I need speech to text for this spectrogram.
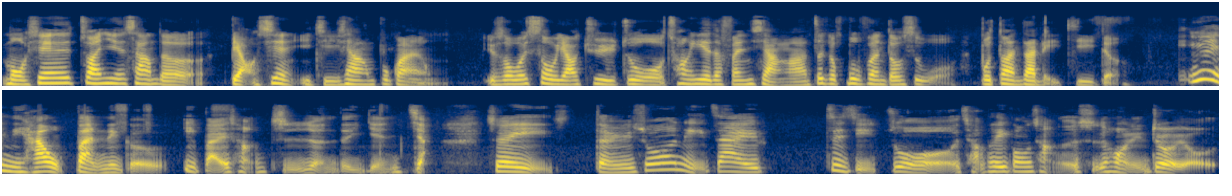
某些专业上的表现，以及像不管有时候会受邀去做创业的分享啊，这个部分都是我不断在累积的。因为你还有办那个一百场职人的演讲，所以等于说你在自己做巧克力工厂的时候，你就有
